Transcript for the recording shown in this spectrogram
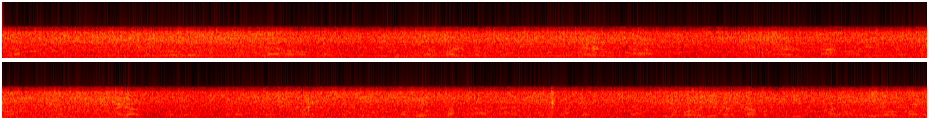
Yep. Yeah, I'll, I'll, even before the fire department got here, I heard them stop. I heard them stop out here, so I came out to see them. I got it before they were set up, and the flames were still building. You know, well, you're gonna come with the heat from that. There's still a fire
